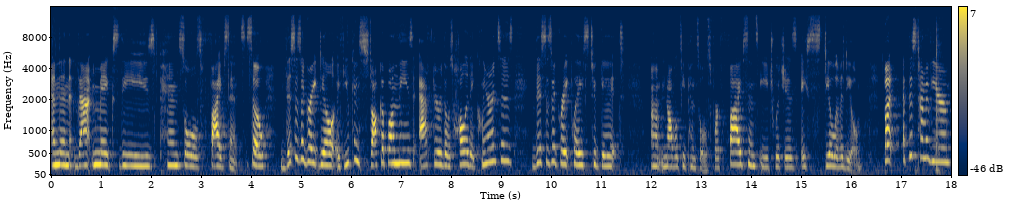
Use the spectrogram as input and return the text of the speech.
And then that makes these pencils five cents. So this is a great deal. If you can stock up on these after those holiday clearances, this is a great place to get um, novelty pencils for five cents each, which is a steal of a deal. But at this time of year,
